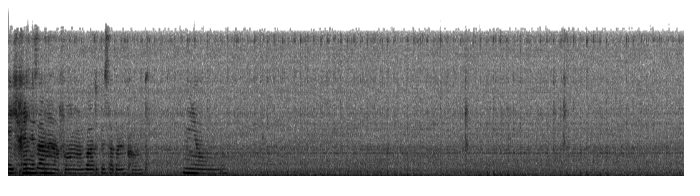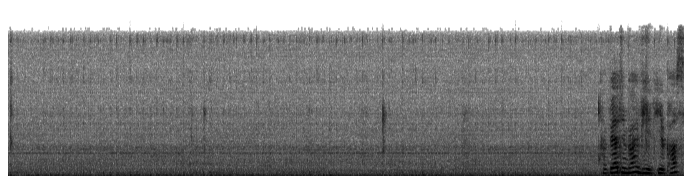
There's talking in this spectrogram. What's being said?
Ich renne jetzt einmal nach vorne und warte, bis der Ball kommt. Mio. Wer hat den Ball? Wie? Hier, Pass?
